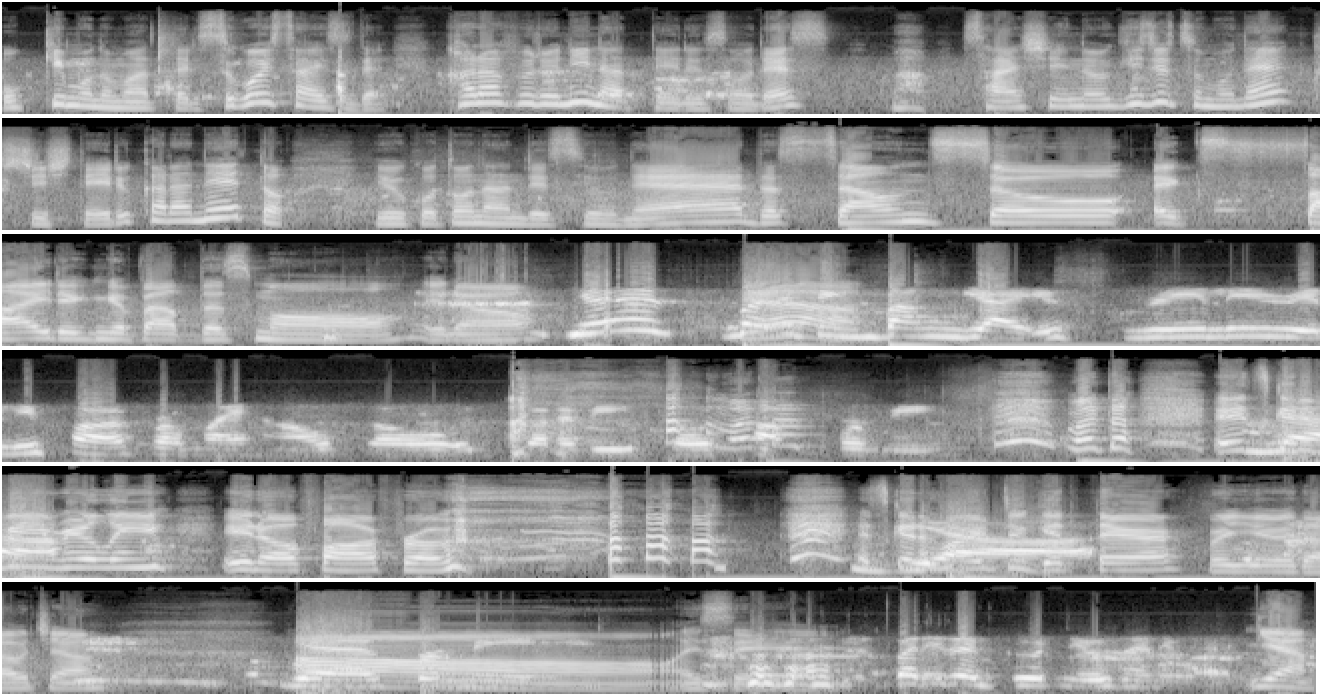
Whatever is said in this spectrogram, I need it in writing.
大きいものもあったりすごいサイズでカラフルになっているそうです。まあ、最新の技術もね駆使しているからねということなんですよね。That sounds so exciting about this mall, you know? Yes, but Yeah. I think Bang Yai is really, really far from my house, so it's gonna be so tough for me. また it's gonna Yeah. be really you know far from it's gonna be hard to get there for you though Yes, for me. Oh, I see. but it's a good news anyway. Yeah.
